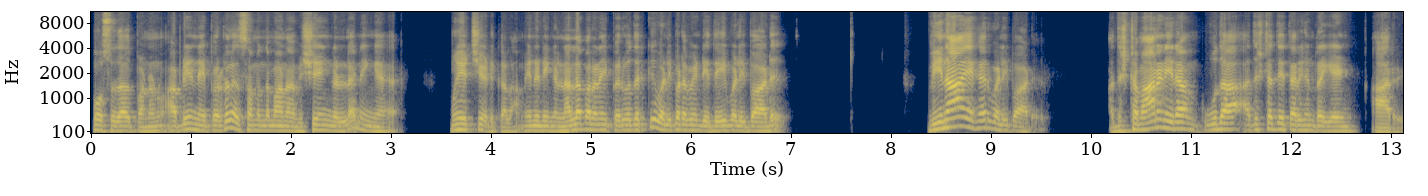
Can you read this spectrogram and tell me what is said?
கோர்ஸ் ஏதாவது பண்ணணும். அப்படின்னு நினைப்பவர்கள் அது சம்பந்தமான விஷயங்களில் நீங்கள் முயற்சி எடுக்கலாம். என நீங்கள் நல்ல பலனை பெறுவதற்கு வழிபட வேண்டிய தெய்வ வழிபாடு விநாயகர் வழிபாடு அதிர்ஷ்டமான நிறம் ஊதா அதிர்ஷ்டத்தை தருகின்ற எண் ஆறு.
